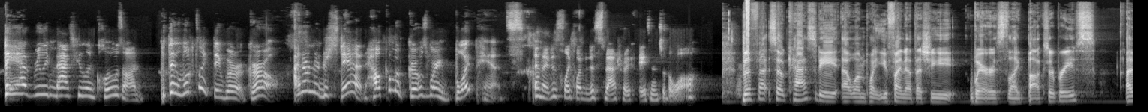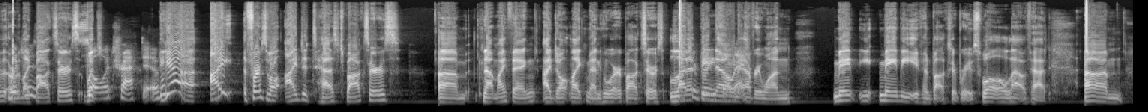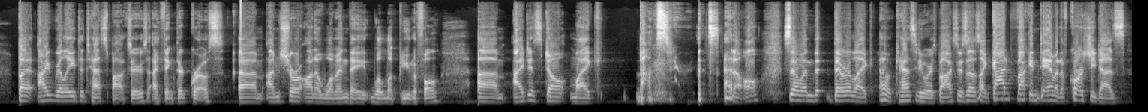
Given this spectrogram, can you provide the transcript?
they had really masculine clothes on, but they looked like they were a girl. I don't understand. How come a girl's wearing boy pants? And I just like wanted to smash my face into the wall. The fa- so Cassidy at one point you find out that she wears like boxer briefs or which like boxers. So which, attractive. Yeah, I first of all I detest boxers. Um, not my thing. I don't like men who wear boxers. Let boxer it be known, everyone. Maybe maybe even boxer briefs. We'll allow that. Um, but I really detest boxers. I think they're gross. Um, I'm sure on a woman they will look beautiful. Um, I just don't like boxers at all. So when they were like, "Oh, Cassidy wears boxers," I was like, "God fucking damn it! Of course she does."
